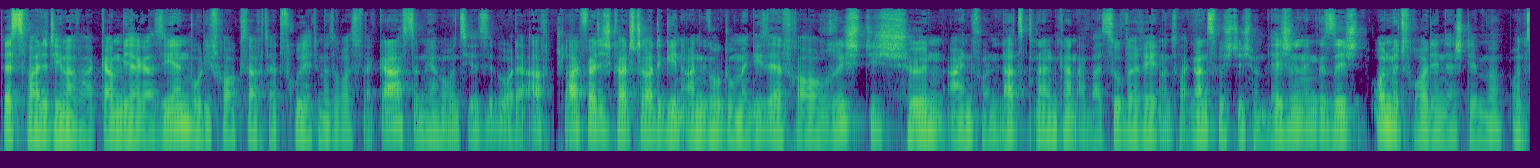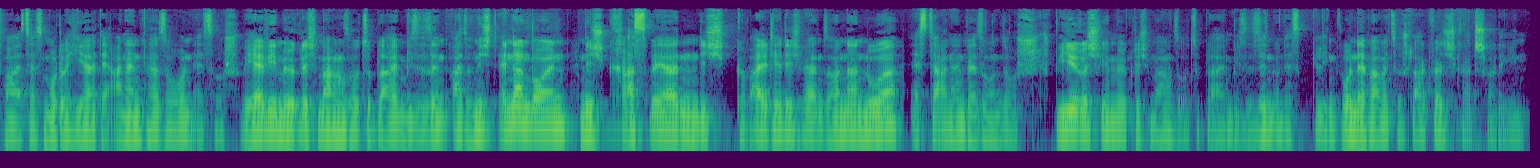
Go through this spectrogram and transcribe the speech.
Das zweite Thema war Gambia Gasieren, wo die Frau gesagt hat, früher hätte man sowas vergast und wir haben uns hier sieben oder acht Schlagfertigkeitsstrategien angeguckt, wo man dieser Frau richtig schön einen von Latz knallen kann, aber souverän und zwar ganz wichtig mit Lächeln im Gesicht und mit Freude in der Stimme. Und zwar ist das Motto hier, der anderen Person es so schwer wie möglich machen, so zu bleiben, wie sie sind. Also nicht ändern wollen, nicht krass werden, nicht gewalttätig werden, sondern nur es der anderen Person so schwierig wie möglich machen, so zu bleiben, wie sie sind. Und es gelingt wunderbar mit so Schlagfertigkeit Persönlichkeitsstrategien.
